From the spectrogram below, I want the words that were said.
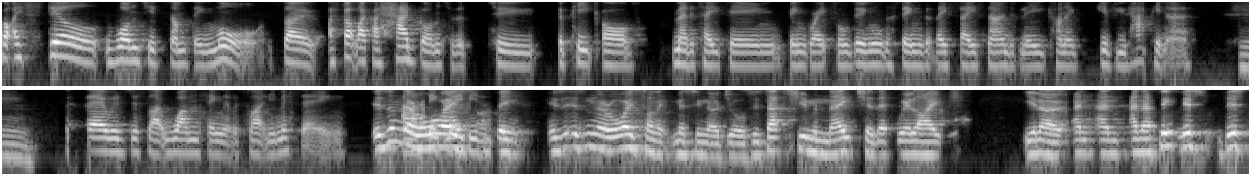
but I still wanted something more. So I felt like I had gone to the to the peak of meditating, being grateful, doing all the things that they say standardly kind of give you happiness. Mm. There was just like one thing that was slightly missing. Isn't there always maybe, something? Is, isn't there always something missing though, Jules? Is that human nature that we're like, you know, and and and I think this this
